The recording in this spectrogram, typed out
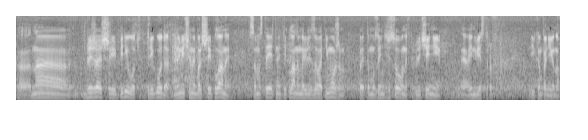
Э, на ближайший период, три года, намечены большие планы. Самостоятельно эти планы мы реализовать не можем, поэтому заинтересованы в привлечении э, инвесторов и компаньонов.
